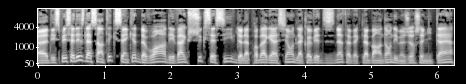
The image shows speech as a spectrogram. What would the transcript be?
Euh, des spécialistes de la santé qui s'inquiètent de voir des vagues successives de la propagation de la COVID-19 avec l'abandon des mesures sanitaires.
